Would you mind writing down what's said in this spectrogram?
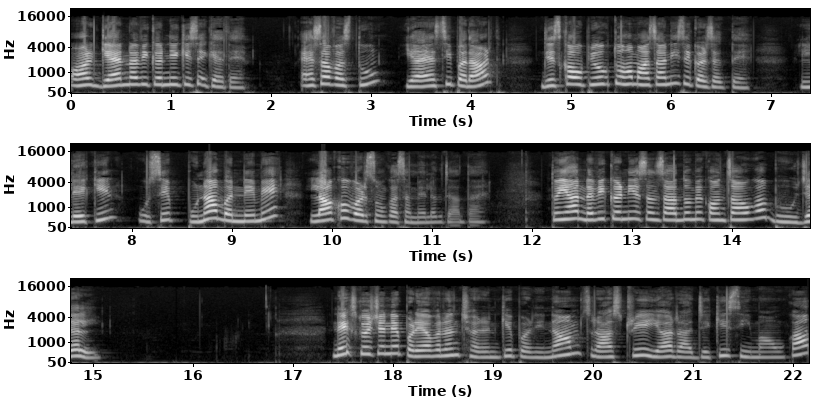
और गैर नवीकरणीय किसे कहते हैं? ऐसा वस्तु या ऐसी पदार्थ जिसका उपयोग तो हम आसानी से कर सकते हैं, लेकिन उसे पुनः बनने में लाखों वर्षों का समय लग जाता है। तो यहाँ नवीकरणीय संसाधनों में कौन सा होगा? भूजल। नेक्स्ट क्वेश्चन है, पर्यावरण क्षरण के परिणाम राष्ट्रीय या राज्य की सीमाओं का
